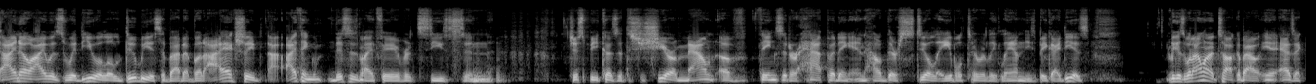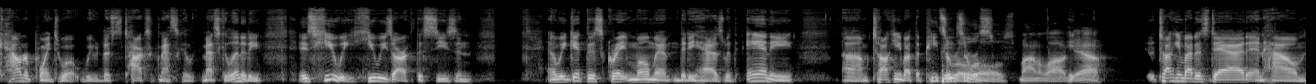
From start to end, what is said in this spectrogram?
I know I was with you a little dubious about it, but I actually I think this is my favorite season just because of the sheer amount of things that are happening and how they're still able to really land these big ideas. Because what I want to talk about as a counterpoint to what we this toxic mascul- masculinity is Hughie, Hughie's arc this season, and we get this great moment that he has with Annie um, talking about the pizza, pizza rolls. rolls, monologue yeah. Talking about his dad and how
